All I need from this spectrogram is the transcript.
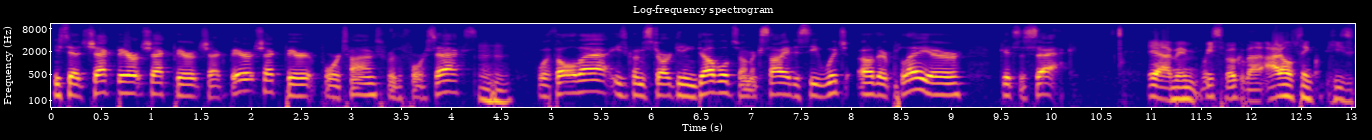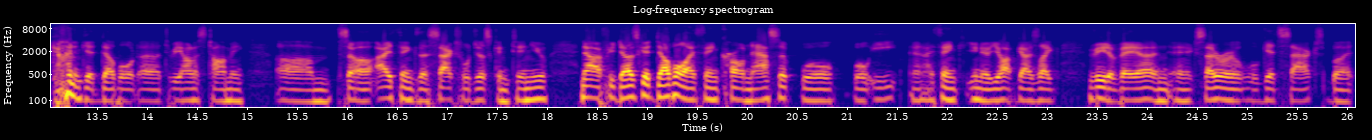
He said Shaq Barrett, Shaq Barrett, Shaq Barrett, Shaq Barrett four times for the four sacks. Mhm. With all that, he's going to start getting doubled, so I'm excited to see which other player gets a sack. Yeah, I mean, we spoke about it. I don't think he's going to get doubled, uh, to be honest, Tommy. Um, so I think the sacks will just continue. Now, if he does get double, I think Carl Nassib will will eat, and I think you know you'll have guys like Vita Vea and, and et cetera will get sacks, but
